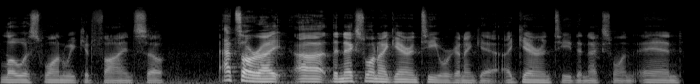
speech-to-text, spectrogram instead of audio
lowest one we could find. So that's all right. Uh, the next one i guarantee we're gonna get. I guarantee the next one. And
